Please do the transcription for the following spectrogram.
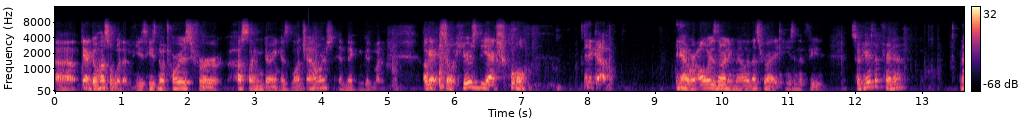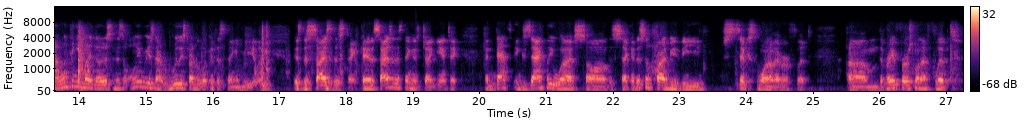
uh, yeah, go hustle with him. He's he's notorious for hustling during his lunch hours and making good money. Okay, so here's the actual pickup. Yeah, we're always learning, Mallory. That's right. He's in the feed. So here's the printer. Now, one thing you might notice, and this is the only reason I really started to look at this thing immediately, is the size of this thing. Okay, the size of this thing is gigantic, and that's exactly what I saw the second. This will probably be the sixth one I've ever flipped. Um, the very first one I flipped,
